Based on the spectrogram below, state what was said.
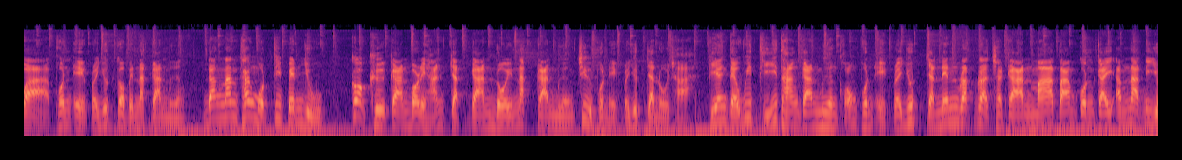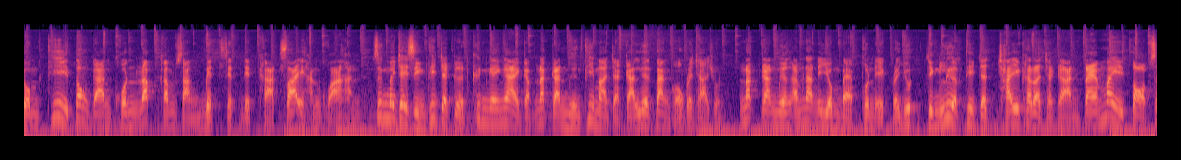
ว่าพลเอกประยุทธ์ก็เป็นนักการเมือง ดังนั้นทั้งหมดที่เป็นอยู่ ก็คือการบริหารจัดการโดยนักการเมืองชื่อพลเอกประยุทธ์จันโอชา เพียงแต่วิถีทางการเมืองของพลเอกประยุทธ์จะเน้นรัฐราชการมาตามกลไกอำนาจนิยมที่ต้องการคนรับคำสั่งเบ็ดเสร็จเด็ดขาดซ้ายหันขวาหัน ซึ่งไม่ใช่สิ่งที่จะเกิดขึ้นง่ายๆ กับนักการเมืองที่มาจากการเลือกตั้งของประชาชน นักการเมืองอำนาจนิยมแบบพลเอกประยุทธ์จึงเลือกที่จะใช้ข้าราชการ แต่ไม่ตอบส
